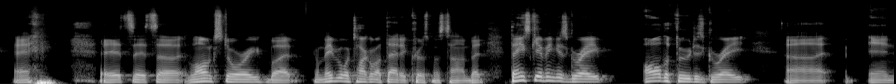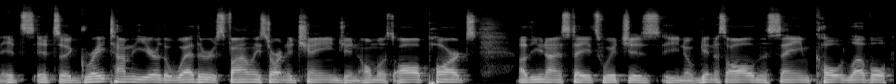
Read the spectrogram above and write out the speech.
and it's it's a long story, but maybe we'll talk about that at Christmas time. But Thanksgiving is great. All the food is great, uh, and it's it's a great time of the year. The weather is finally starting to change in almost all parts of the United States, which is you know getting us all in the same cold level.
